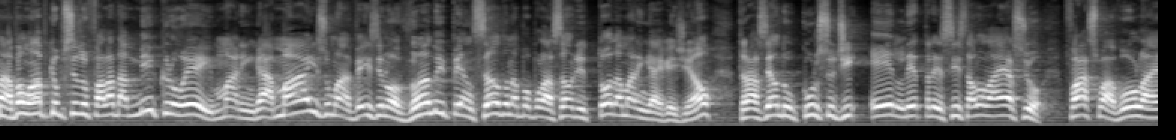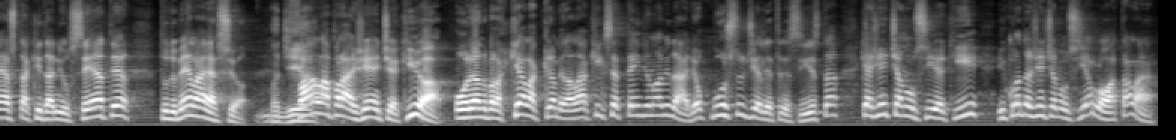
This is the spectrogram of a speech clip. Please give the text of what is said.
lá, vamos lá, porque eu preciso falar da Microei Maringá, mais uma vez inovando e pensando na população de toda Maringá e região, trazendo o curso de eletricista. Alô, Laércio, faz favor, Laércio está aqui da New Center. Tudo bem, Laércio? Bom dia. Fala pra gente aqui, ó, olhando para aquela câmera lá, o que, que você tem de novidade? É o curso de eletricista que a gente anuncia aqui e quando a gente anuncia, lota lá.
